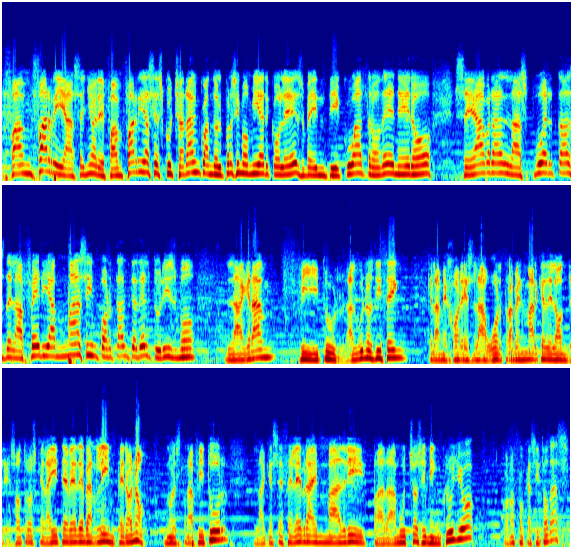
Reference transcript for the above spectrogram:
Fanfarrias, señores, fanfarrias se escucharán cuando el próximo miércoles 24 de enero se abran las puertas de la feria más importante del turismo, la Gran Fitur. Algunos dicen que la mejor es la World Travel Market de Londres, otros que la ITB de Berlín, pero no. Nuestra Fitur, la que se celebra en Madrid para muchos y me incluyo, conozco casi todas,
